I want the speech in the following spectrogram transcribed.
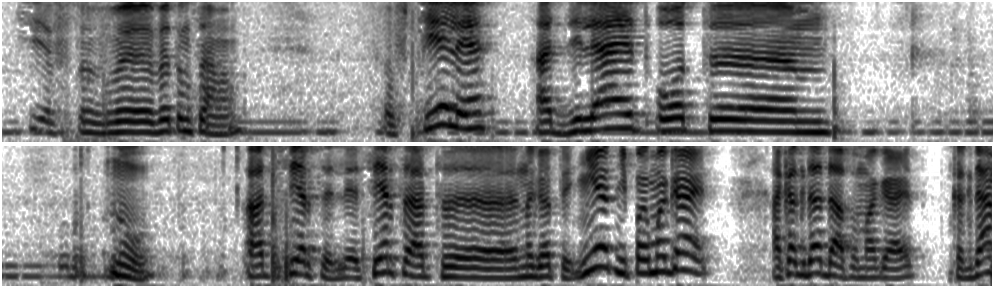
в, в- в этом самом. В теле отделяет от, эм, ну, от сердца, сердца от э, ноготы. Нет, не помогает. А когда да, помогает? Когда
